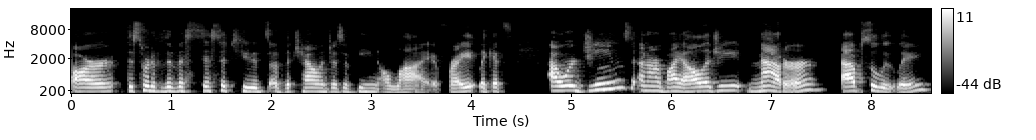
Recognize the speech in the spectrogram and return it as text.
are the sort of the vicissitudes of the challenges of being alive, right? Like it's our genes and our biology matter, absolutely.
